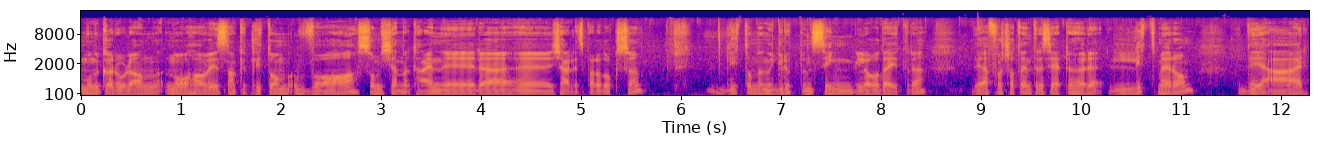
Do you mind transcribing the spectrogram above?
Monica Roland, nå har vi snakket litt om hva som kjennetegner eh, kjærlighetsparadokset. litt om denne gruppen single og datere. Det jeg fortsatt er interessert i å høre litt mer om, det er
